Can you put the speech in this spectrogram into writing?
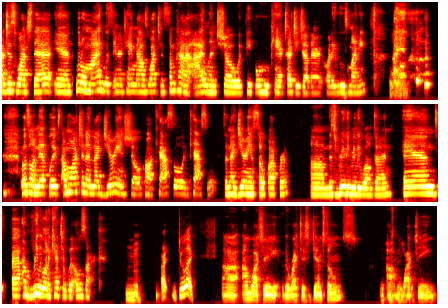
I just watched that and little mindless entertainment. I was watching some kind of island show with people who can't touch each other or they lose money. Oh, wow. it was on Netflix. I'm watching a Nigerian show called Castle and Castle. It's a Nigerian soap opera um, that's really, really well done. And uh, I really want to catch up with Ozark. Mm. All right, Dule. Uh, I'm watching The Righteous Gemstones. I'm watching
